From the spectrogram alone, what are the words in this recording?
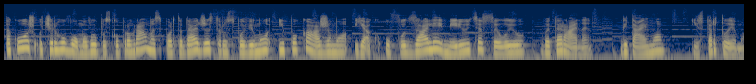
Також у черговому випуску програми «Спортдайджест» розповімо і покажемо, як у футзалі міряються силою ветерани. Вітаємо і стартуємо.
